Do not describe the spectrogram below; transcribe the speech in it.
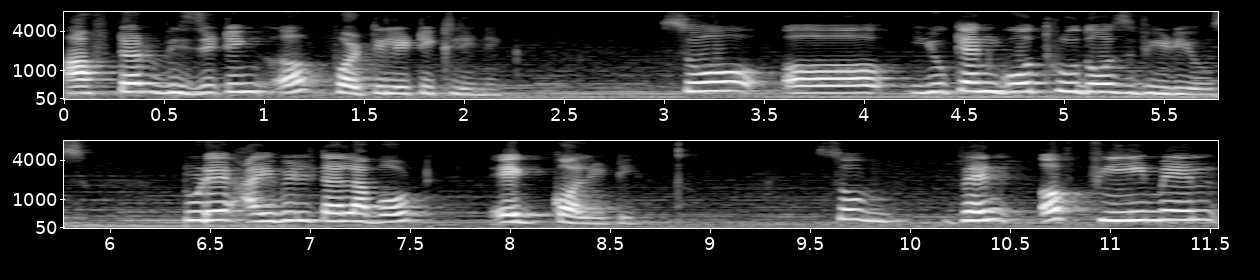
after visiting a fertility clinic. So uh, you can go through those videos. Today I will tell about egg quality. So when a female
